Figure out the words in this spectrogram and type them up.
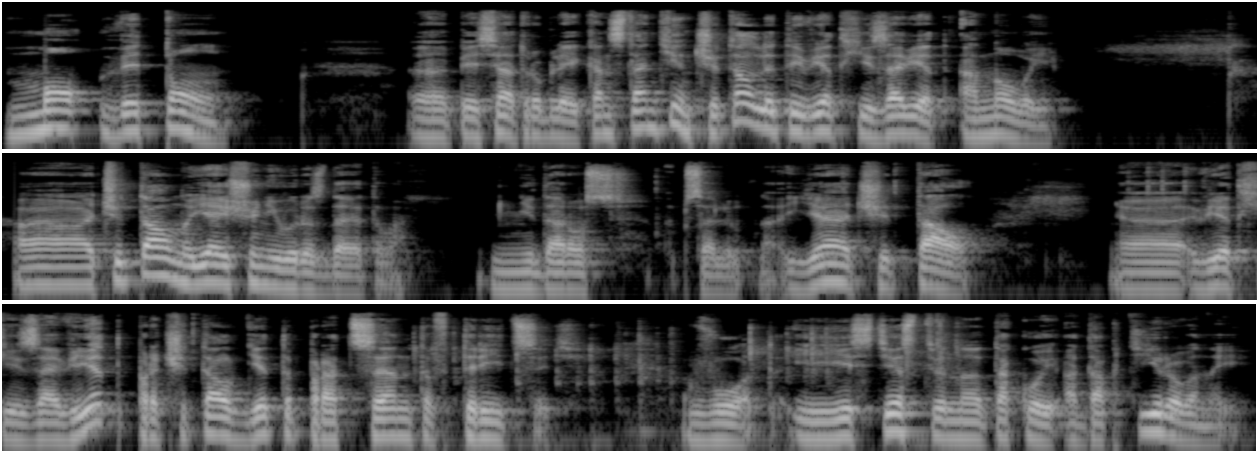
Моветон. 50 рублей. Константин, читал ли ты Ветхий Завет, а новый? А, читал, но я еще не вырос до этого. Не дорос абсолютно. Я читал э, Ветхий Завет, прочитал где-то процентов 30. Вот. И, естественно, такой адаптированный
